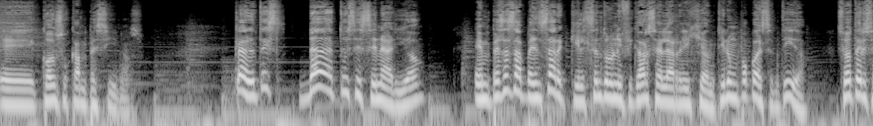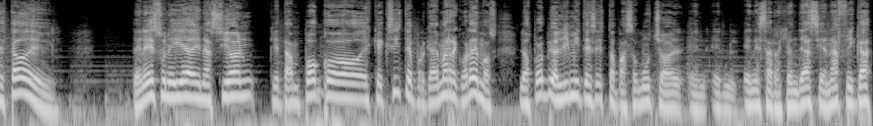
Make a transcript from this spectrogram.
eh, con sus campesinos. Claro, entonces, dada todo ese escenario, empezás a pensar que el centro unificador sea la religión. Tiene un poco de sentido. Si vos tenés estado débil, tenés una idea de nación que tampoco es que existe, porque además recordemos, los propios límites, esto pasó mucho en, en- en esa región de Asia, en África,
